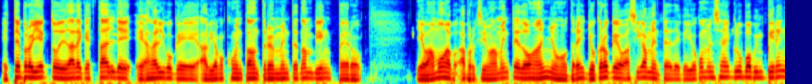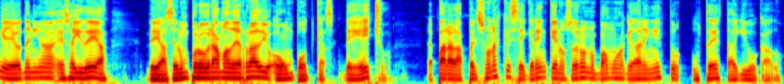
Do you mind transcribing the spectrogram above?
Este proyecto de Dale que es tarde es algo que habíamos comentado anteriormente también, pero llevamos aproximadamente dos años o tres. Yo creo que básicamente desde que yo comencé en el grupo Pimpirengue ya yo tenía esa idea de hacer un programa de radio o un podcast. De hecho, para las personas que se creen que nosotros nos vamos a quedar en esto, usted está equivocado.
